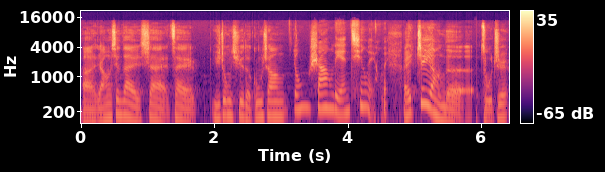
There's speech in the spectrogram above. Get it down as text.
啊，然后现在在在渝中区的工商工商联青委会，哎，这样的组织。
